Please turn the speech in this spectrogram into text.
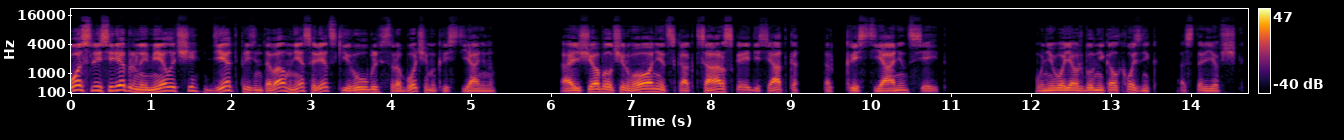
После серебряной мелочи дед презентовал мне советский рубль с рабочим и крестьянином. А еще был червонец, как царская десятка, только крестьянин сеет. У него я уж был не колхозник, а старьевщик.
